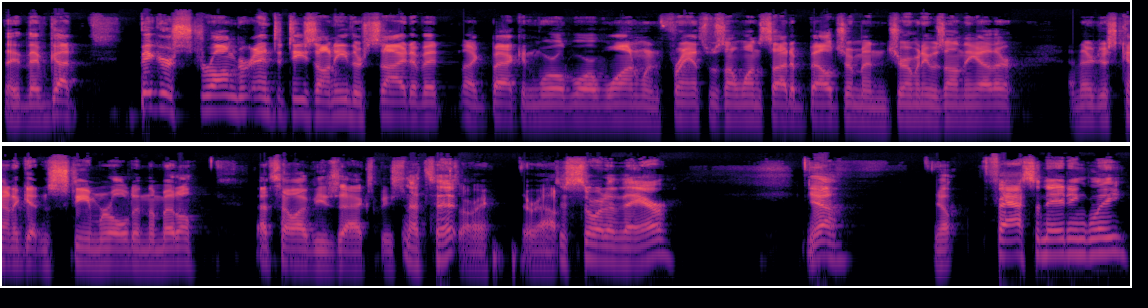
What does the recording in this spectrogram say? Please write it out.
They they've got bigger, stronger entities on either side of it, like back in World War One when France was on one side of Belgium and Germany was on the other, and they're just kind of getting steamrolled in the middle. That's how I view Zaxby's. That's it. Sorry, they're out. Just sort of there. yeah, yep. Fascinatingly,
